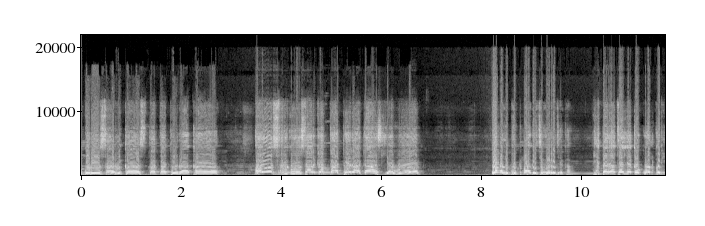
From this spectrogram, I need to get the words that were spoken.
गुरु सारखा असता पाठी राखा अहो श्री गुरु सारखा पाठी राखा असल्यावर कोणाला भूक मागायची गरज आहे का? इतराचा लेख कोण करी?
